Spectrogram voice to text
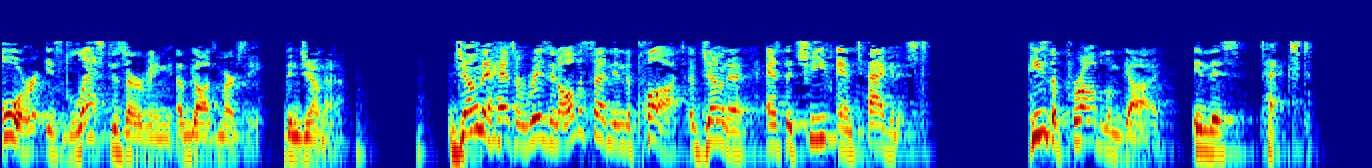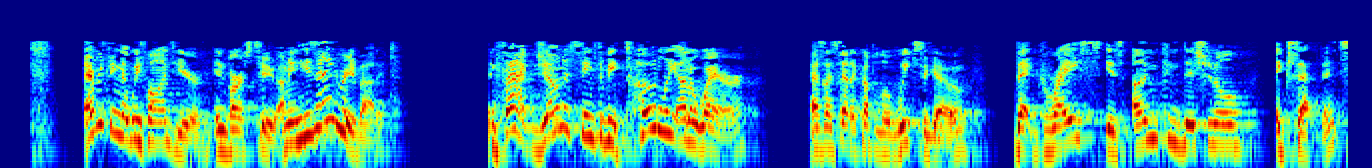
or is less deserving of God's mercy than Jonah. Jonah has arisen all of a sudden in the plot of Jonah as the chief antagonist. He's the problem guy in this text. Everything that we find here in verse 2, I mean, he's angry about it. In fact, Jonah seems to be totally unaware as I said a couple of weeks ago, that grace is unconditional acceptance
